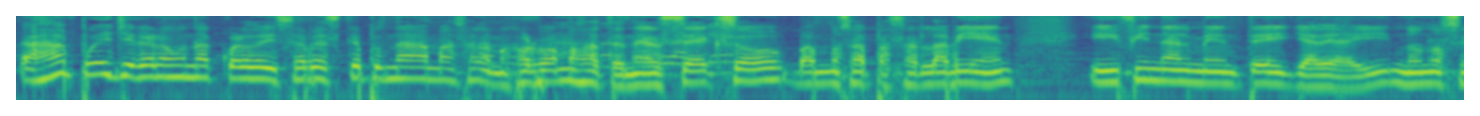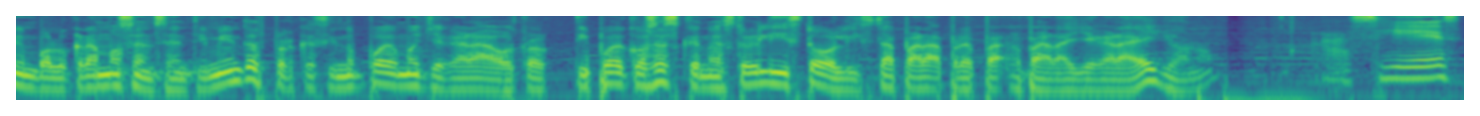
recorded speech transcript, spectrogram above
Ajá, puedes llegar a un acuerdo y sabes que pues nada más a lo mejor vamos a tener sexo, vamos a pasarla bien y finalmente ya de ahí no nos involucramos en sentimientos porque si no podemos llegar a otro tipo de cosas que no estoy listo o lista para, para llegar a ello, ¿no? Así es.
